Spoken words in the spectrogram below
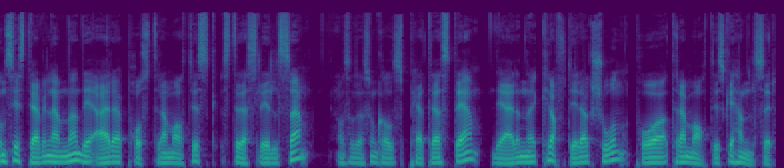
Og den siste jeg vil nevne, det er posttraumatisk stresslidelse, altså det som kalles PTSD. Det er en kraftig reaksjon på traumatiske hendelser.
